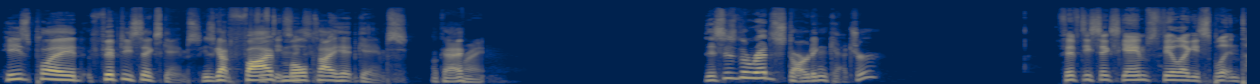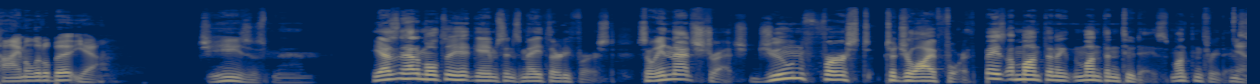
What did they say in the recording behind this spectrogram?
he's played 56 games. He's got 5 multi hit games. Okay? Right. This is the Reds starting catcher? 56 games, feel like he's splitting time a little bit. Yeah. Jesus, man. He hasn't had a multi hit game since May 31st. So in that stretch, June 1st to July 4th, base a month and a month and 2 days, month and 3 days. Yeah.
